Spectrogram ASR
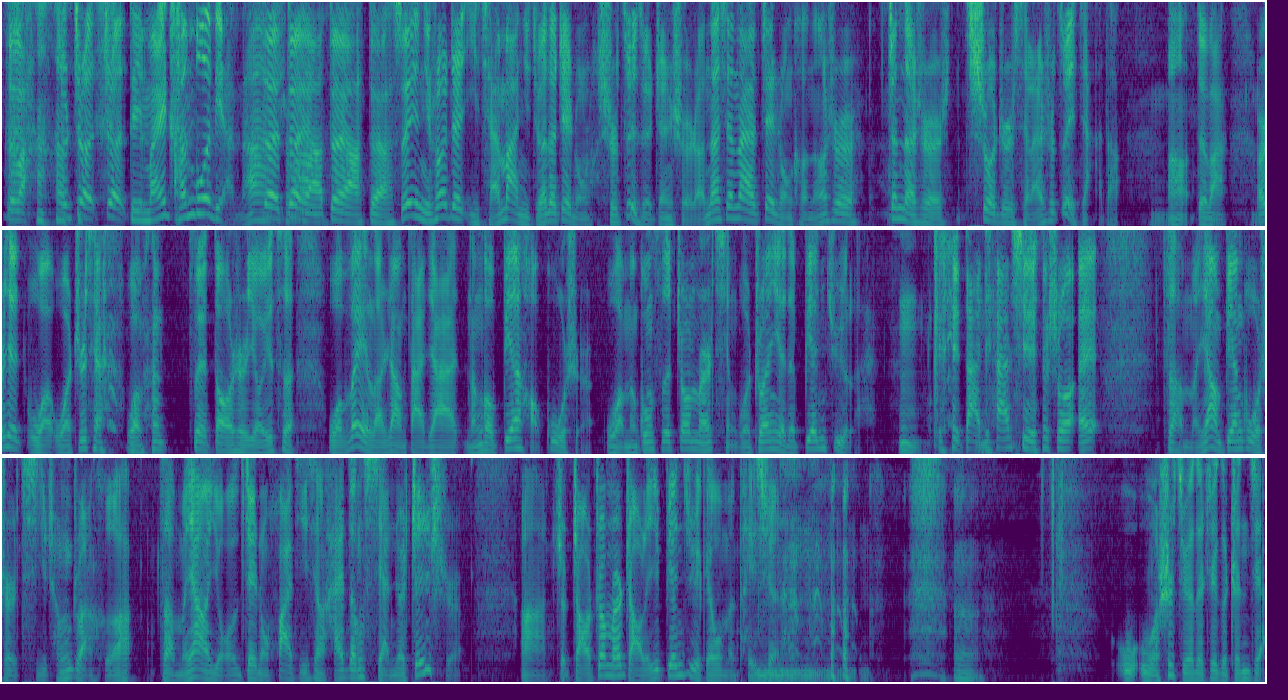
对吧？就这这得埋传播点呢。对对啊，对啊，对啊，所以你说这以前吧，你觉得这种是最最真实的，那现在这种可能是真的是设置起来是最假的啊，对吧？而且我我之前我们 最逗是有一次，我为了让大家能够编好故事，我们公司专门请过专业的编剧来，嗯，给大家去说，哎，怎么样编故事起承转合，怎么样有这种话题性，还能显着真实啊？这找专门找了一编剧给我们培训。嗯 我我是觉得这个真假，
